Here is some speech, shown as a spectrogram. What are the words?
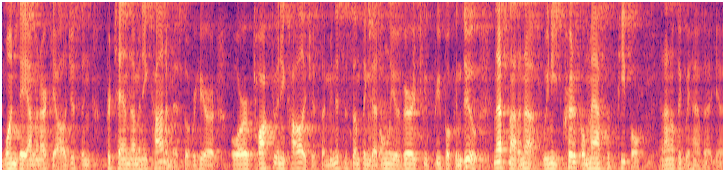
one day I'm an archaeologist and pretend I'm an economist over here or talk to an ecologist. I mean, this is something that only a very few people can do, and that's not enough. We need critical mass of people, and I don't think we have that yet.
